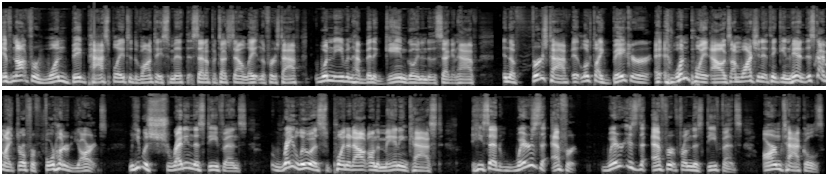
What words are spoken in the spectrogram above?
If not for one big pass play to DeVonta Smith that set up a touchdown late in the first half, wouldn't even have been a game going into the second half. In the first half, it looked like Baker at one point, Alex, I'm watching it thinking, man, this guy might throw for 400 yards. I mean, he was shredding this defense Ray Lewis pointed out on the Manning cast, he said, Where's the effort? Where is the effort from this defense? Arm tackles,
